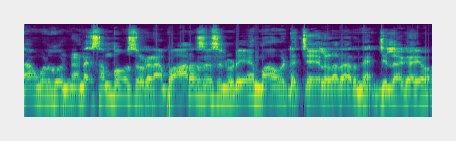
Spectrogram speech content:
நான் உங்களுக்கு ஒரு நட- சம்பவம் சொல்றேன். நான் இப்போ ஆர்எஸ்எஸ் மாவட்ட செயலாளராக இருந்தேன். ஜில்லா காரியம்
